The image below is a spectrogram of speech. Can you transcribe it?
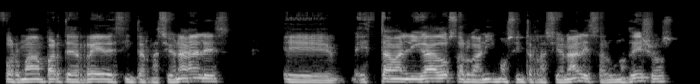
formaban parte de redes internacionales, eh, estaban ligados a organismos internacionales, algunos de ellos.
